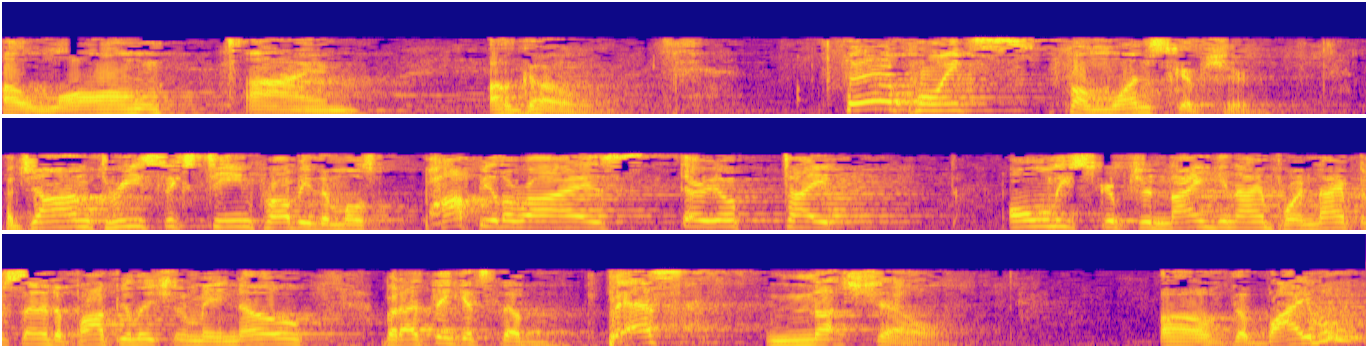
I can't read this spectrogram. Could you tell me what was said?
a long time ago. Four points from one scripture. John 3.16, probably the most popularized stereotype only scripture 99.9% of the population may know, but I think it's the best nutshell of the Bible,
